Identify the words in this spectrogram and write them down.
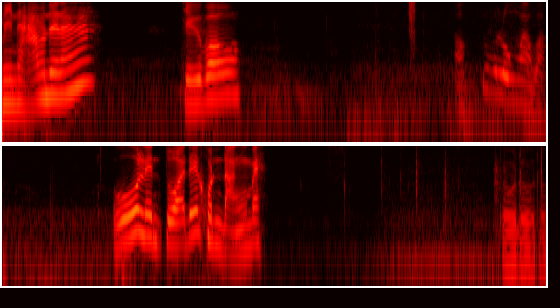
มีน้ำด้วยนะ จือโบเอาคือว่าลงมาวะโอ้เล่นตัวได้คนดังไหมดูดูดู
